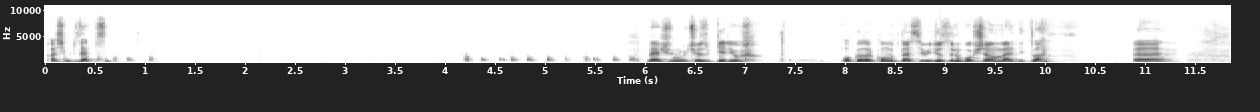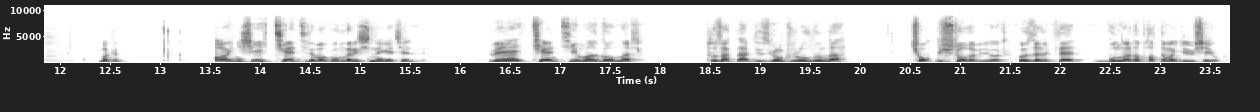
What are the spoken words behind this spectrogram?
Kardeşim gider misin? Ben şunu bir çözüp geliyorum. o kadar komut dersi videosunu boşuna mı verdik lan? Ee, bakın. Aynı şey TNT'li vagonlar için de geçerli. Ve TNT vagonlar tuzaklar düzgün kurulduğunda çok güçlü olabiliyor. Özellikle bunlarda patlama gibi bir şey yok.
